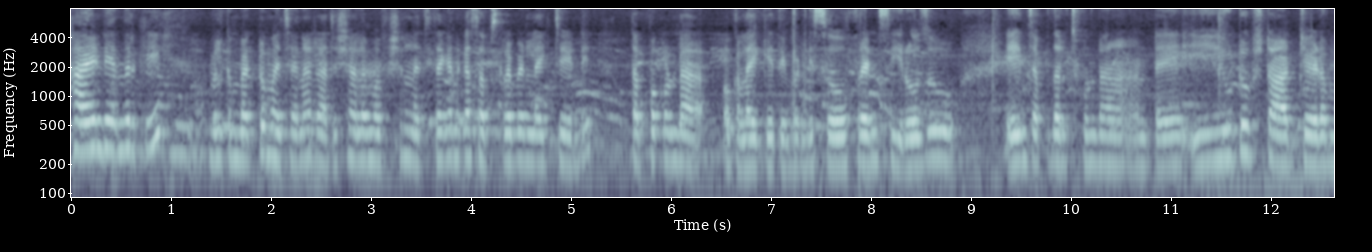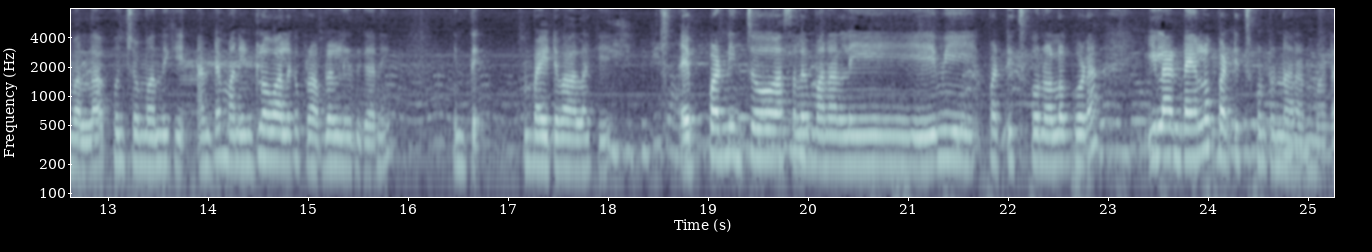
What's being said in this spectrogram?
హాయ్ అండి అందరికీ. Welcome back to my channel Rajashalam official నచ్చితే కనుక సబ్స్క్రైబ్ అండ్ లైక్ చేయండి. తప్పకుండా ఒక లైక్ అయితే ఇవ్వండి. సో ఫ్రెండ్స్ ఈరోజు ఏం చెప్పదలుచుకుంటా అంటే ఈ యూట్యూబ్ స్టార్ట్ చేయడం వల్ల కొంచెం మందికి అంటే మన ఇంట్లో వాళ్ళకి ప్రాబ్లం లేదు కానీ ఇంతే. బయట వాళ్ళకి. ఎప్పటి నుంచో అసలు మనల్ని ఏమీ పట్టించుకోని వాళ్ళకి కూడా ఇలాంటి టైంలో పట్టించుకుంటున్నారనమాట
